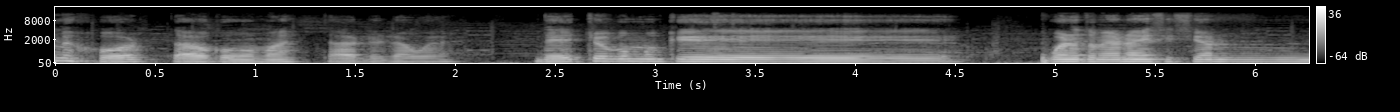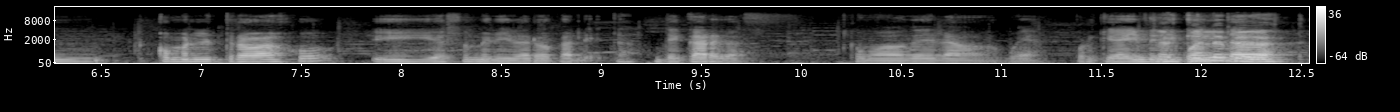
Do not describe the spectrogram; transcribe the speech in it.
mejor, estaba como más estable la wea. De hecho, como que... Bueno, tomé una decisión como en el trabajo y eso me liberó caleta, de cargas, como de la wea. Porque ahí me ¿A di le cuenta... pegaste?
